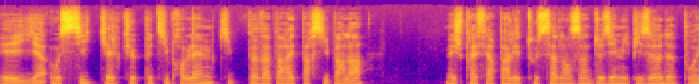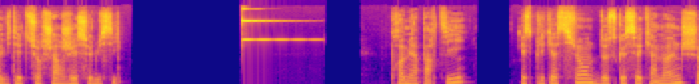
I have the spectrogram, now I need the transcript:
et il y a aussi quelques petits problèmes qui peuvent apparaître par-ci par-là mais je préfère parler de tout ça dans un deuxième épisode pour éviter de surcharger celui-ci. Première partie, explication de ce que c'est qu'un munch,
